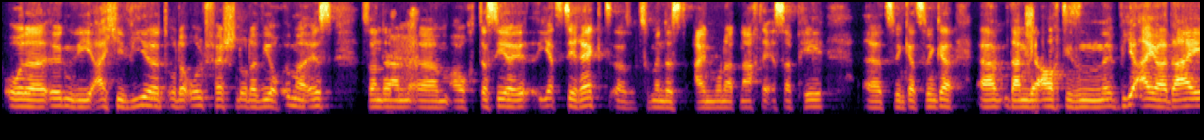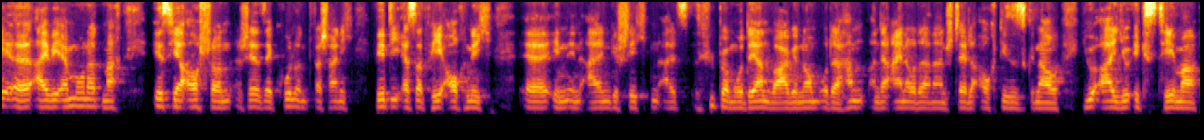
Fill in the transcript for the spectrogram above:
oder irgendwie archiviert oder old-fashioned oder wie auch immer ist, sondern ähm, auch, dass ihr jetzt direkt, also zumindest einen Monat nach der SAP, äh, Zwinker, Zwinker, äh, dann ja auch diesen BI or Die äh, IBM-Monat macht, ist ja auch schon sehr, sehr cool und wahrscheinlich wird die SAP auch nicht äh, in, in allen Geschichten als hypermodern wahrgenommen oder haben an der einen oder anderen Stelle auch dieses genau UI, UX-Thema,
